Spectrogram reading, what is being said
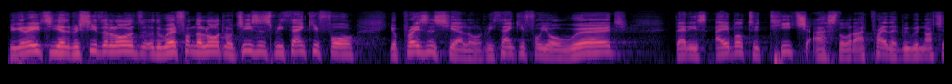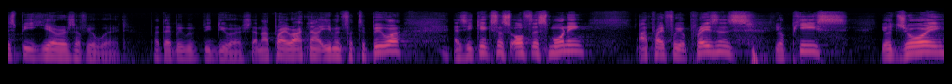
You get ready to receive the Lord, the word from the Lord, Lord Jesus? We thank you for your presence here, Lord. We thank you for your word that is able to teach us, Lord. I pray that we would not just be hearers of your word, but that we would be doers. And I pray right now, even for Tapiwa, as he kicks us off this morning, I pray for your presence, your peace, your joy,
